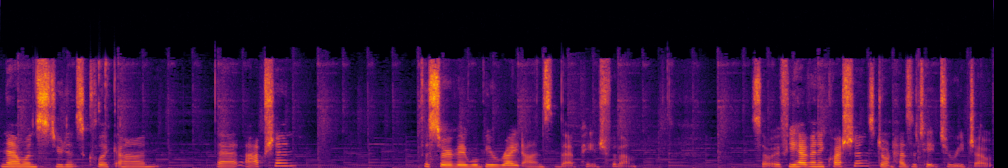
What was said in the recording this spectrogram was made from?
Now when students click on that option, the survey will be right on that page for them. So if you have any questions, don't hesitate to reach out.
